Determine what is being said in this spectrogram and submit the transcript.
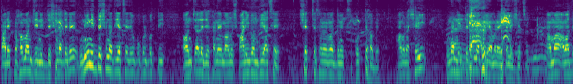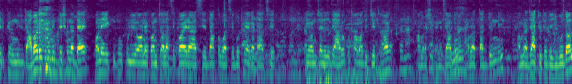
তারেক রহমান যে নির্দেশনা দেবে উনি নির্দেশনা দিয়েছে যে উপকূলবর্তী অঞ্চলে যেখানে মানুষ পানিবন্দী আছে স্বেচ্ছাসেবার মাধ্যমে কিছু করতে হবে। আমরা সেই ওনার নির্দেশনা পেয়ে আমরা এখানে এসেছি। আমা আমাদেরকে উনি যদি আবারও কোনো নির্দেশনা দেয়, অনেক উপকূলীয় অনেক অঞ্চল আছে, কয়রা আছে, দাকব আছে, বটিয়াঘাটা আছে, এই অঞ্চলে যদি আরও কোথাও আমাদের যেতে হয়, আমরা সেখানে যাব। আমরা তার জন্যই আমরা জাতীয়তাবাদী যুবদল,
